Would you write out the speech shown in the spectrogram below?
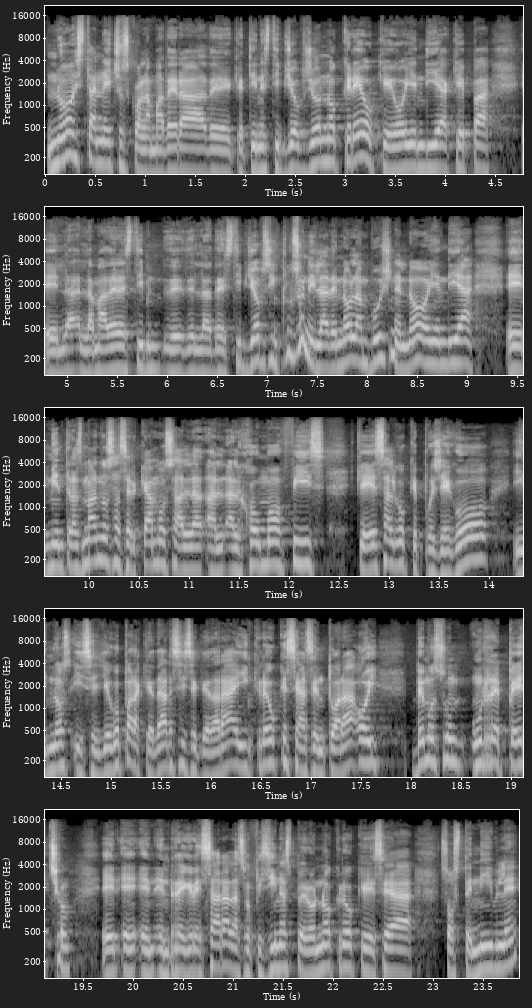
no están hechos con la madera de, que tiene Steve Jobs. Yo no creo que hoy en día quepa eh, la, madera de Steve, Jobs, incluso ni la de Nolan Bushnell, ¿no? Hoy en día, eh, mientras más nos acercamos al, home office, que es algo que pues llegó y, nos, y se llegó para quedarse y se quedará y creo que se acentuará. Hoy vemos un, repecho en, regresar a las oficinas, pero no creo que sea sostenible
